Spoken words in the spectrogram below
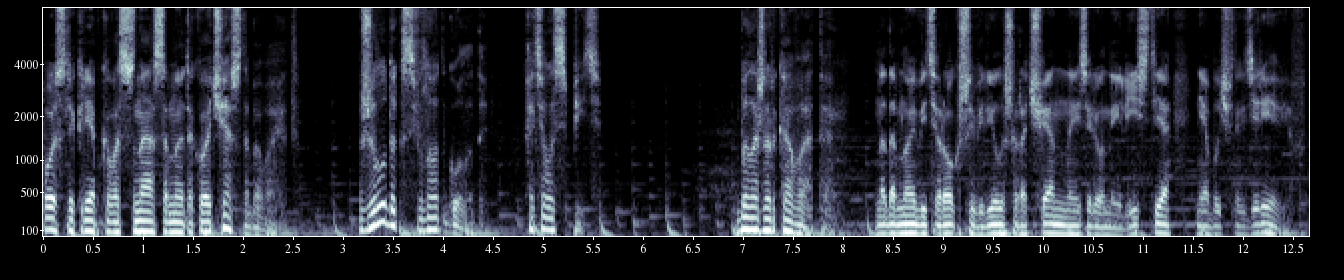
После крепкого сна со мной такое часто бывает. Желудок свело от голода. Хотелось пить. Было жарковато. Надо мной ветерок шевелил широченные зеленые листья необычных деревьев.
